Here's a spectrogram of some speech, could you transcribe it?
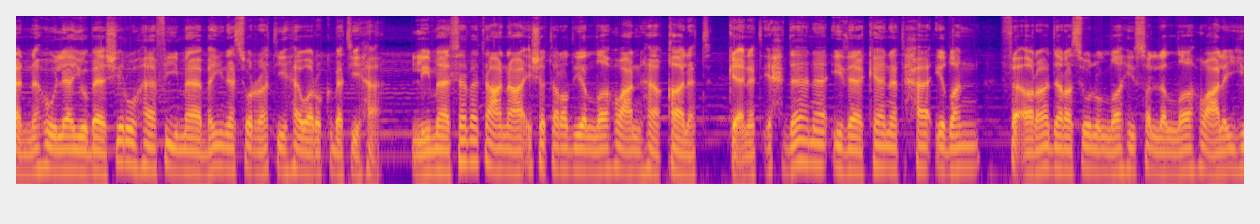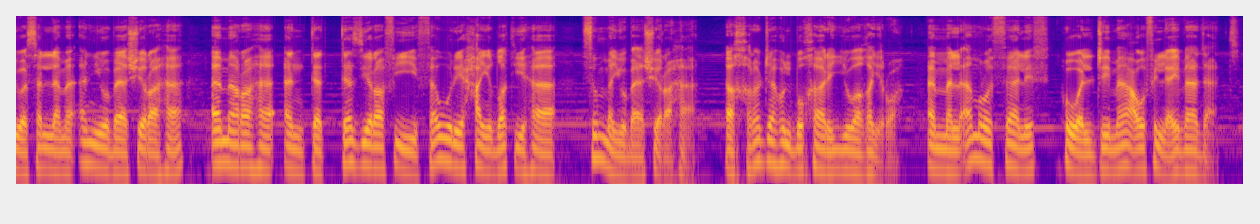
أنه لا يباشرها فيما بين سرتها وركبتها لما ثبت عن عائشة رضي الله عنها قالت كانت إحدانا إذا كانت حائضا فأراد رسول الله صلى الله عليه وسلم أن يباشرها أمرها أن تتزر في فور حيضتها ثم يباشرها. أخرجه البخاري وغيره. أما الأمر الثالث هو الجماع في العبادات.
